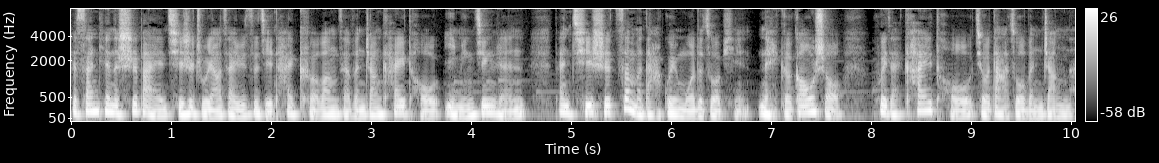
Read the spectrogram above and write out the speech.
这三天的失败，其实主要在于自己太渴望在文章开头一鸣惊人。但其实这么大规模的作品，哪个高手会在开头就大做文章呢？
